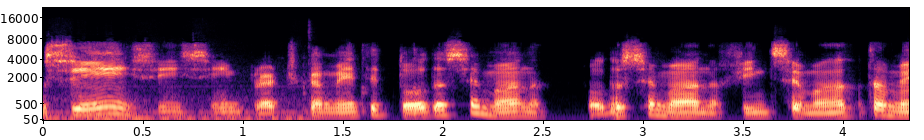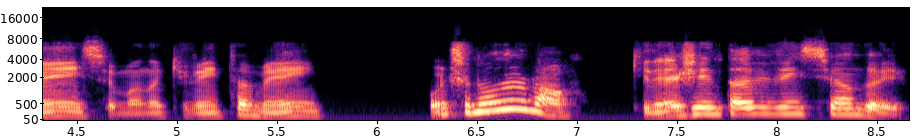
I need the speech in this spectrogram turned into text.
Sim, sim, sim, praticamente toda semana, toda semana, fim de semana também, semana que vem também, continua normal que nem a gente tá vivenciando aí.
